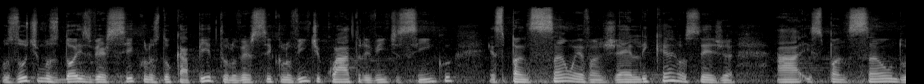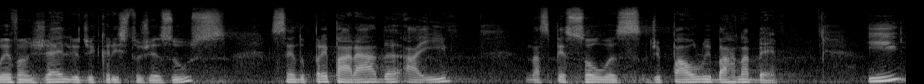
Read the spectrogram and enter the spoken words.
os últimos dois versículos do capítulo, versículo 24 e 25, expansão evangélica, ou seja, a expansão do evangelho de Cristo Jesus, sendo preparada aí nas pessoas de Paulo e Barnabé. E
